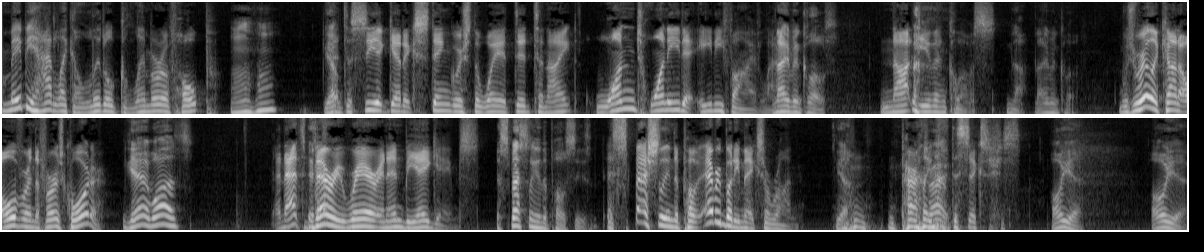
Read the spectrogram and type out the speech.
maybe had like a little glimmer of hope, mm-hmm. Yep. and to see it get extinguished the way it did tonight, one twenty to eighty five. Not even close. Not even close. No, not even close. It was really kind of over in the first quarter, Yeah, it was, and that's very rare in NBA games, especially in the postseason. especially in the post. Everybody makes a run. Yeah. Apparently That's right. not the Sixers. oh yeah. Oh yeah.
